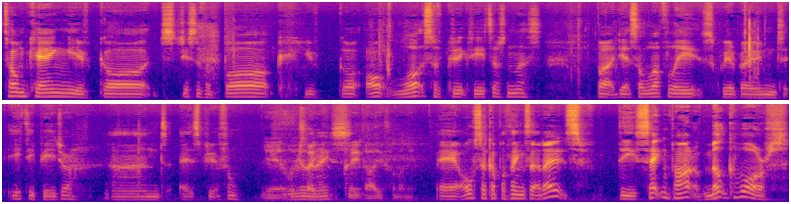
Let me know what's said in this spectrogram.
Tom King, you've got Jason Fabok, you've got all, lots of great creators in this. But yeah, it's a lovely square bound 80 pager and it's beautiful. Yeah, it looks really like nice. great value for money. Uh, also, a couple of things that are out. The second part of Milk Wars.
